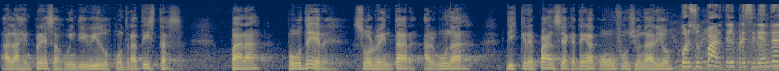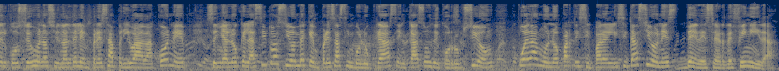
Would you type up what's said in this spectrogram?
a las empresas o individuos contratistas para poder solventar alguna discrepancia que tenga con un funcionario. Por su parte, el presidente del Consejo Nacional de la Empresa Privada, CONEP, señaló que la situación de que empresas involucradas en casos de corrupción puedan o no participar en licitaciones debe ser definida.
